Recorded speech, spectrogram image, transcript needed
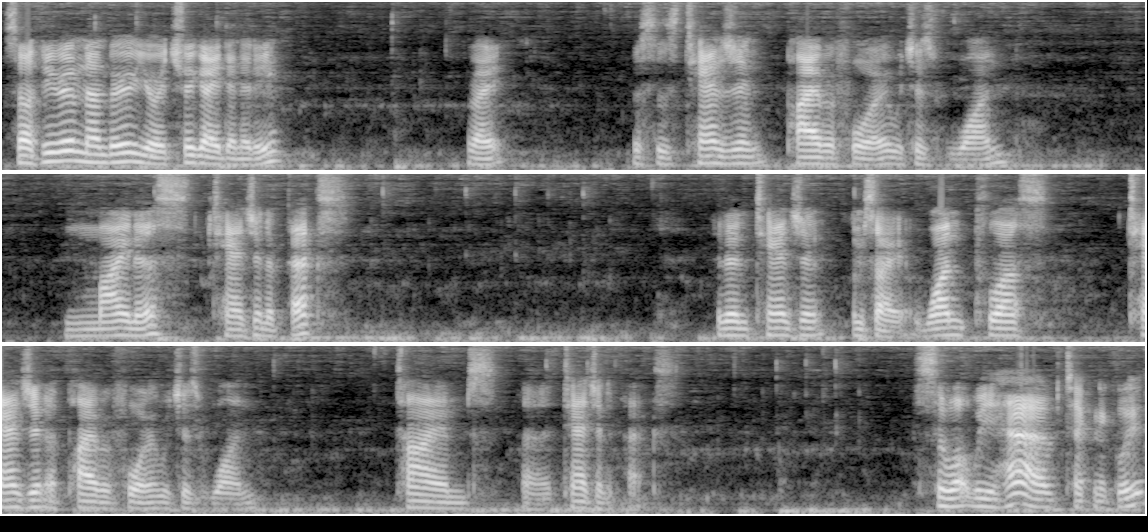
So if you remember your trig identity, right, this is tangent pi over 4, which is 1, minus tangent of x, and then tangent, I'm sorry, 1 plus tangent of pi over 4, which is 1, times uh, tangent of x. So what we have, technically,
